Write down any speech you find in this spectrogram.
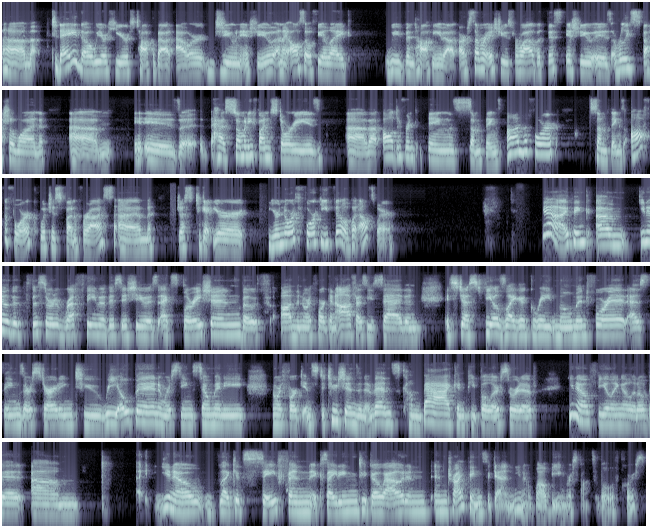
Um, today, though, we are here to talk about our June issue. And I also feel like we've been talking about our summer issues for a while, but this issue is a really special one. Um, it is uh, has so many fun stories uh, about all different things. Some things on the fork, some things off the fork, which is fun for us. Um, just to get your your North Forky fill, but elsewhere. Yeah, I think um, you know the the sort of rough theme of this issue is exploration, both on the North Fork and off, as you said, and it just feels like a great moment for it as things are starting to reopen, and we're seeing so many North Fork institutions and events come back, and people are sort of, you know, feeling a little bit um, you know like it's safe and exciting to go out and and try things again you know while being responsible of course.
